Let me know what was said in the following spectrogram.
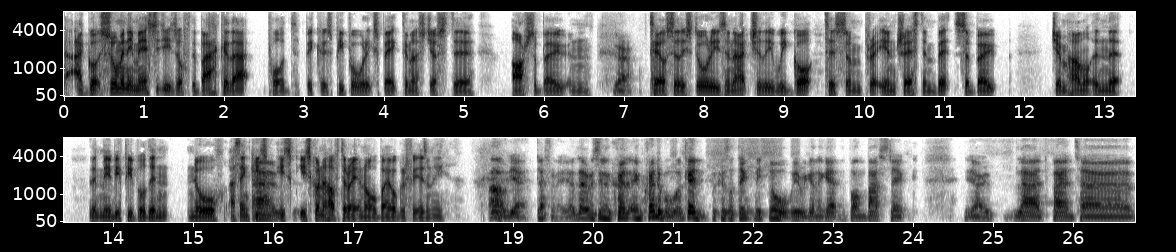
I got so many messages off the back of that pod because people were expecting us just to arse about and yeah. tell silly stories. And actually, we got to some pretty interesting bits about Jim Hamilton that that maybe people didn't no, I think he's um, he's he's going to have to write an autobiography, isn't he? Oh yeah, definitely. That was incredible, incredible again because I think they thought we were going to get the bombastic, you know, lad banter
